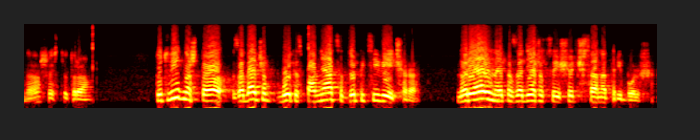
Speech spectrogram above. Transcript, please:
Да, 6 утра. Тут видно, что задача будет исполняться до 5 вечера, но реально это задержится еще часа на 3 больше.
